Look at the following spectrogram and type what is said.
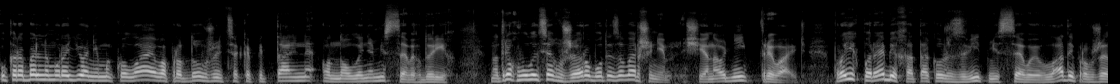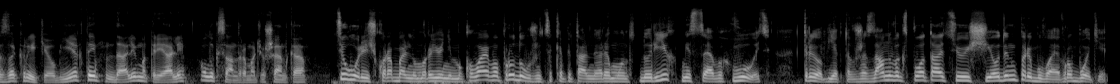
У корабельному районі Миколаєва продовжується капітальне оновлення місцевих доріг. На трьох вулицях вже роботи завершені. Ще на одній тривають. Про їх перебіг, а також звіт місцевої влади про вже закриті об'єкти. Далі в матеріалі Олександра Матюшенка. Цьогоріч в корабельному районі Миколаєва продовжується капітальний ремонт доріг місцевих вулиць. Три об'єкти вже здано в експлуатацію, ще один перебуває в роботі.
